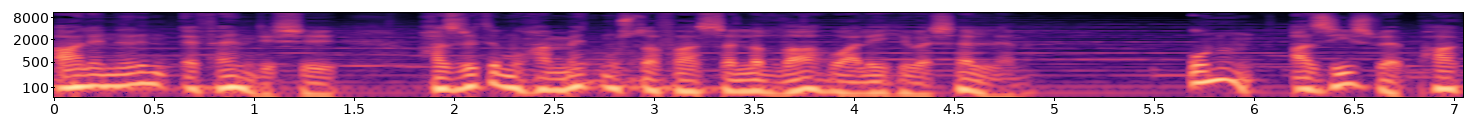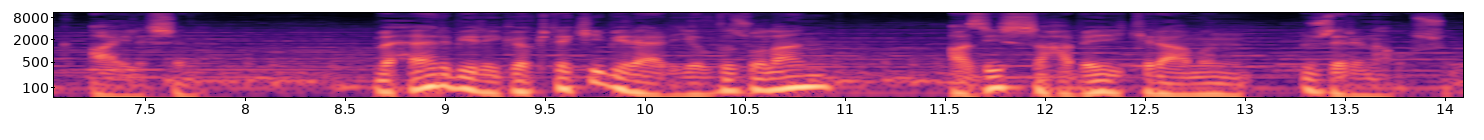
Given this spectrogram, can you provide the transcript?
alemlerin efendisi Hazreti Muhammed Mustafa sallallahu aleyhi ve sellem, onun aziz ve pak ailesini ve her biri gökteki birer yıldız olan aziz sahabe-i kiramın üzerine olsun.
